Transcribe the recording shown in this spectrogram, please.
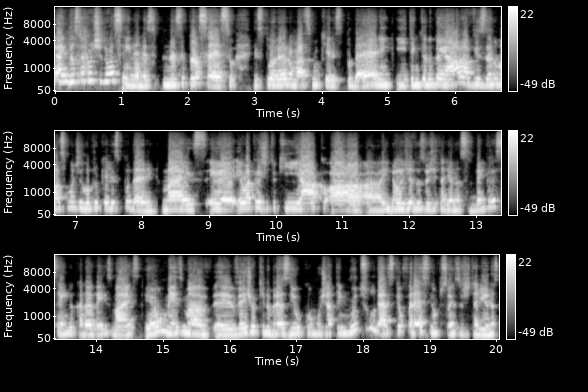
A indústria continua assim, né? Nesse, nesse processo, explorando o máximo que eles puderem e tentando ganhar, visando o máximo de lucro que eles puderem. Mas é, eu acredito que a, a, a, ideologia dos vegetarianos vem crescendo cada vez mais. Eu mesma é, vejo aqui no Brasil como já tem muitos lugares que oferecem opções vegetarianas.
